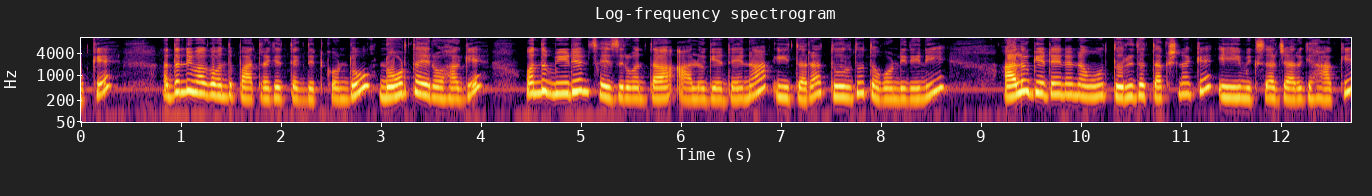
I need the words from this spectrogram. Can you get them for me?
ಓಕೆ ಅದನ್ನು ಇವಾಗ ಒಂದು ಪಾತ್ರೆಗೆ ತೆಗೆದಿಟ್ಕೊಂಡು ನೋಡ್ತಾ ಇರೋ ಹಾಗೆ ಒಂದು ಮೀಡಿಯಮ್ ಸೈಜ್ ಇರುವಂಥ ಆಲೂಗೆಡ್ಡೆನ ಈ ಥರ ತುರಿದು ತೊಗೊಂಡಿದ್ದೀನಿ. ಆಲೂಗೆಡ್ಡೆನ ನಾವು ತುರಿದ ತಕ್ಷಣಕ್ಕೆ ಈ ಮಿಕ್ಸರ್ ಜಾರಿಗೆ ಹಾಕಿ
